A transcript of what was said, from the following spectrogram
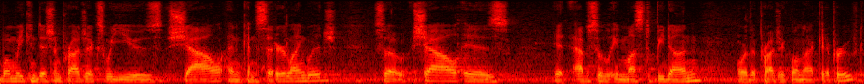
when we condition projects, we use shall and consider language. So shall is, it absolutely must be done, or the project will not get approved.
